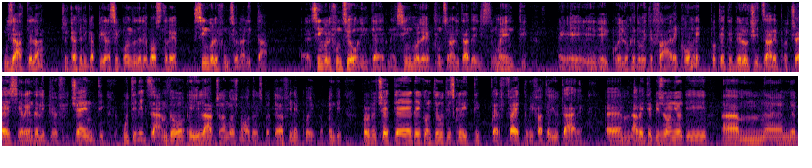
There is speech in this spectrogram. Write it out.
usatela, cercate di capire a seconda delle vostre singole funzionalità, eh, singole funzioni interne, singole funzionalità degli strumenti, è, quello che dovete fare, come potete velocizzare i processi, renderli più efficienti, utilizzando i large language models, perché alla fine è quello. Quindi producete dei contenuti scritti, perfetto, vi fate aiutare. Um, avete bisogno di um,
